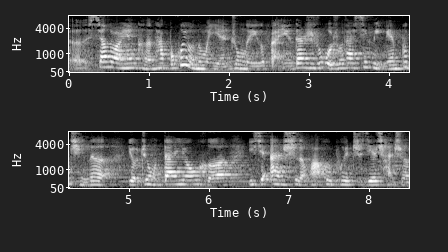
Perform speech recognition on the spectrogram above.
呃相对而言可能他不会有那么严重的一个反应，但是如果说他心里面不停的有这种担忧和一些暗示的话，会不会直接产生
